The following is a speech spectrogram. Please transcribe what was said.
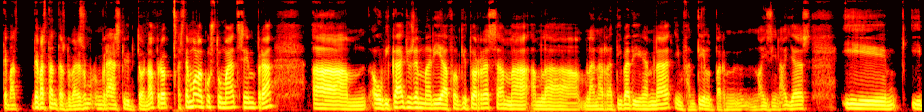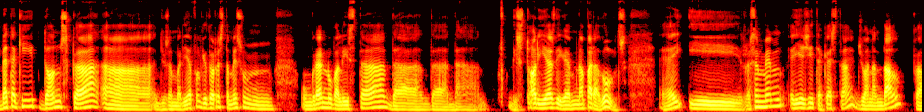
té, bast té bastantes novel·les, és un, gran escriptor, no? però estem molt acostumats sempre a, a ubicar Josep Maria Folch i Torres amb, amb, la, amb la narrativa, diguem-ne, infantil, per nois i noies, i, i vet aquí, doncs, que eh, Josep Maria Folch i Torres també és un, un gran novel·lista d'històries, diguem-ne, per adults. Eh? I recentment he llegit aquesta, Joan Andal, que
